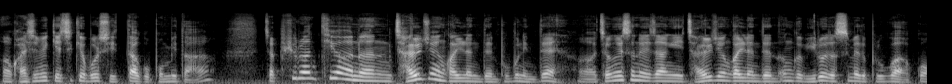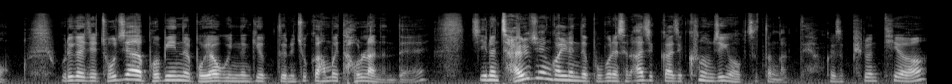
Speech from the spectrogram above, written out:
어, 관심있게 지켜볼 수 있다고 봅니다. 자 퓨런티어는 자율주행 관련된 부분인데 어, 정혜선 회장이 자율주행 관련된 언급이 이루어졌음에도 불구하고 우리가 이제 조지아 법인을 보유하고 있는 기업들은 주가 한 번에 다 올랐는데 이런 자율주행 관련된 부분에서는 아직까지 큰 움직임 없었던 것 같아요. 그래서 퓨런티어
